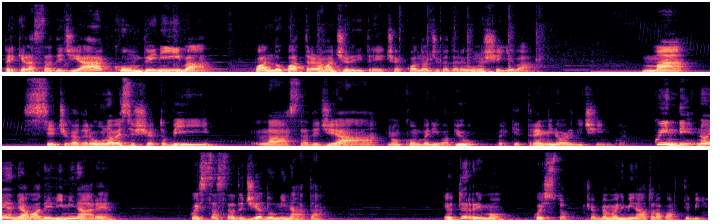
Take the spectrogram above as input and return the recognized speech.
Perché la strategia A conveniva quando 4 era maggiore di 3, cioè quando il giocatore 1 sceglieva A. Ma se il giocatore 1 avesse scelto B, la strategia A non conveniva più, perché 3 è minore di 5. Quindi noi andiamo ad eliminare questa strategia dominata e otterremo questo, cioè abbiamo eliminato la parte B.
